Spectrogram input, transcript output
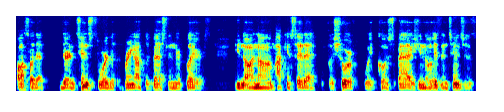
also that their intentions were to bring out the best in their players. You know, and um, I can say that for sure with Coach Spags. You know, his intentions,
